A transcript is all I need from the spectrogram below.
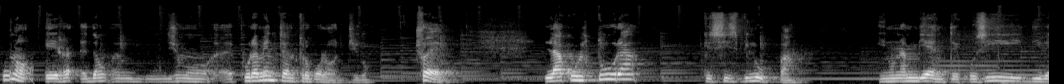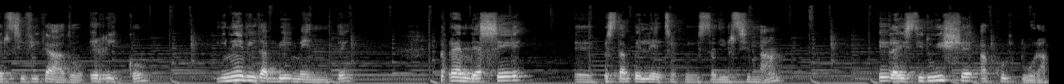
Uno è, diciamo, è puramente antropologico, cioè la cultura che si sviluppa in un ambiente così diversificato e ricco, inevitabilmente prende a sé eh, questa bellezza e questa diversità e la istituisce a cultura.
